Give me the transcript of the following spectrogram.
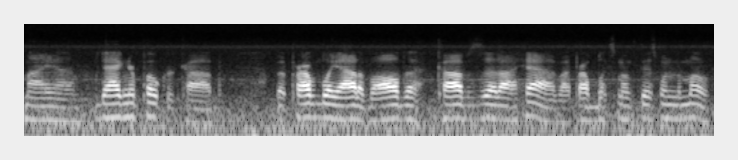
my um, Dagner poker cob, but probably out of all the cobs that I have, I probably smoke this one the most.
